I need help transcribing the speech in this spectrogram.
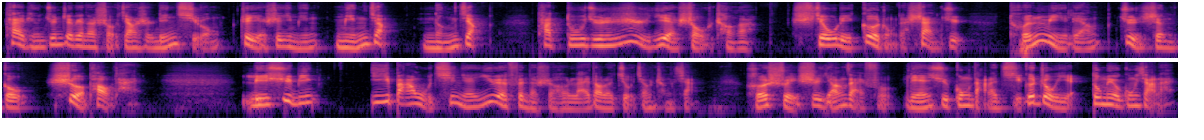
太平军这边的守将是林启荣，这也是一名名将、能将。他督军日夜守城啊，修理各种的善具，屯米粮、浚深沟、设炮台。李旭兵一八五七年一月份的时候来到了九江城下，和水师杨载福连续攻打了几个昼夜都没有攻下来。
